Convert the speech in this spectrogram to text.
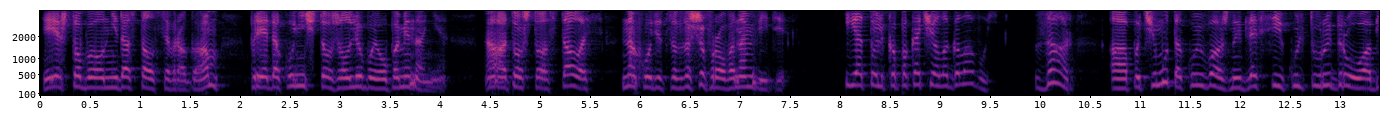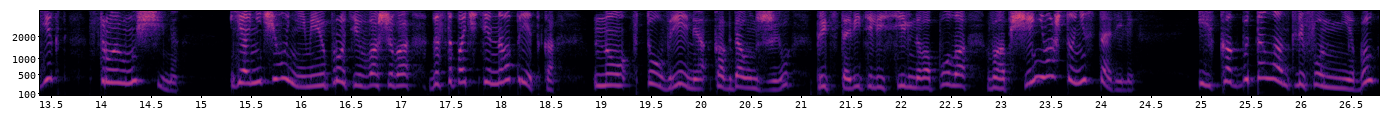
И чтобы он не достался врагам, предок уничтожил любые упоминания. А то, что осталось, находится в зашифрованном виде. Я только покачала головой. Зар, а почему такой важный для всей культуры дроу объект строил мужчина? Я ничего не имею против вашего достопочтенного предка, но в то время, когда он жил, представители сильного пола вообще ни во что не ставили. И как бы талантлив он не был,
